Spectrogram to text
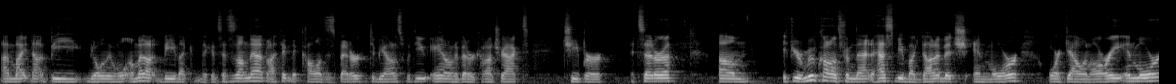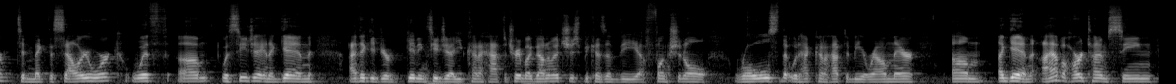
I might not be the only one. I might not be like the consensus on that, but I think that Collins is better, to be honest with you, and on a better contract, cheaper, etc. Um, if you remove Collins from that, it has to be Bogdanovich and more, or Gallinari and more to make the salary work with um, with CJ. And again, I think if you're getting CJ, you kind of have to trade Bogdanovich just because of the uh, functional roles that would ha- kind of have to be around there. Um, again, I have a hard time seeing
